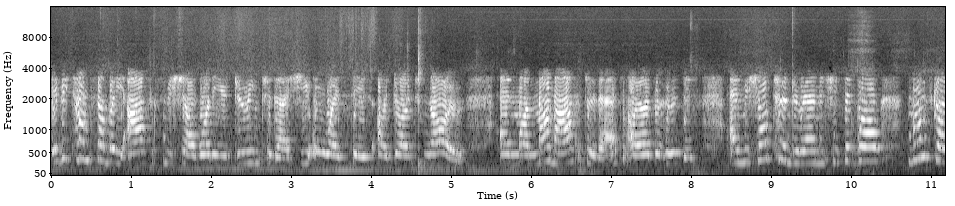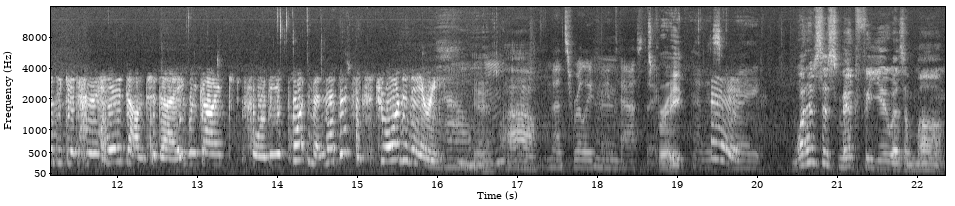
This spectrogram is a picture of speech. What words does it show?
every time somebody asks Michelle, What are you doing today? she always says, I don't know. And my mum asked her that. I overheard this. And Michelle turned around and she said, Well, mum's going to get her hair done today. We're going for the appointment. Now, that's extraordinary. Wow. That's really fantastic. Great. Hey. What has this meant for you as a mom?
